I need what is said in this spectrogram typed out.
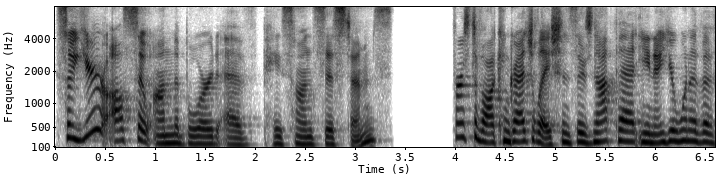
So you're also on the board of Pason Systems. First of all, congratulations. There's not that, you know, you're one of a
